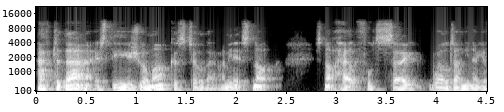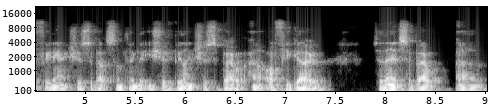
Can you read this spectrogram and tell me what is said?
after that it's the usual markers still though i mean it's not it's not helpful to say well done you know you're feeling anxious about something that you should feel anxious about and off you go So then it's about um,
